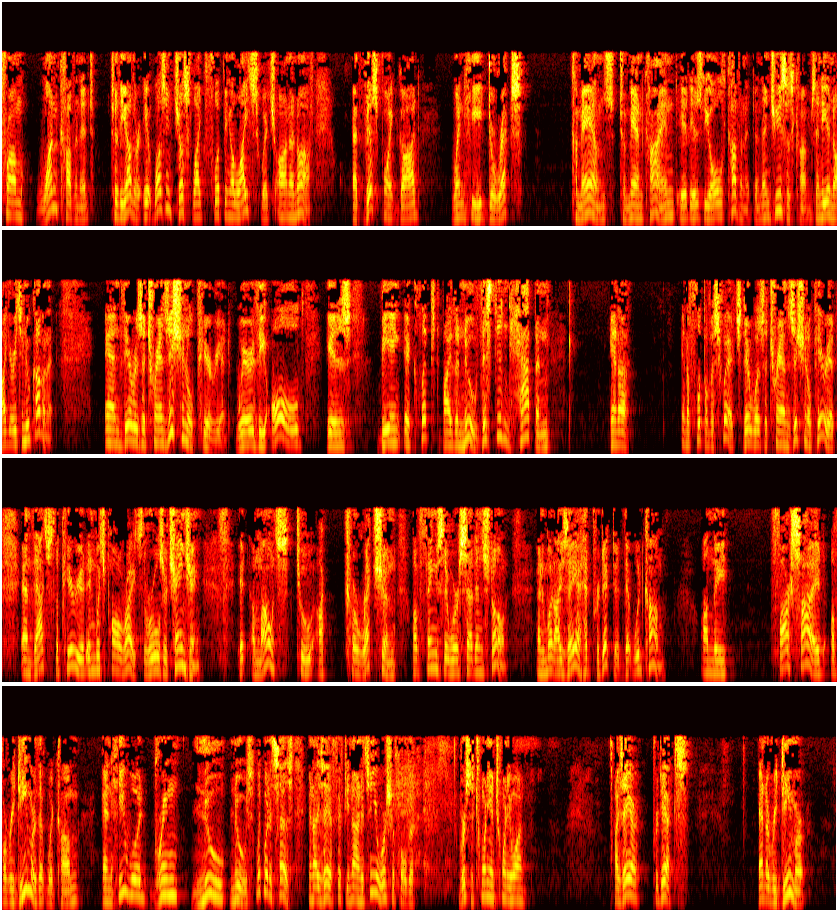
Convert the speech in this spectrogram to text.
from one covenant to the other. It wasn't just like flipping a light switch on and off. At this point, God, when He directs commands to mankind, it is the old covenant. And then Jesus comes and He inaugurates a new covenant. And there is a transitional period where the old is being eclipsed by the new. This didn't happen in a in a flip of a switch. There was a transitional period, and that's the period in which Paul writes. The rules are changing. It amounts to a correction of things that were set in stone. And what Isaiah had predicted that would come on the far side of a Redeemer that would come and he would bring new news. Look what it says in Isaiah 59. It's in your worship folder. Verses 20 and 21. Isaiah predicts, and a Redeemer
